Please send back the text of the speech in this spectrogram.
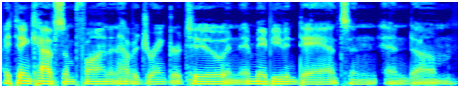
I think, have some fun and have a drink or two and, and maybe even dance and, and, um,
